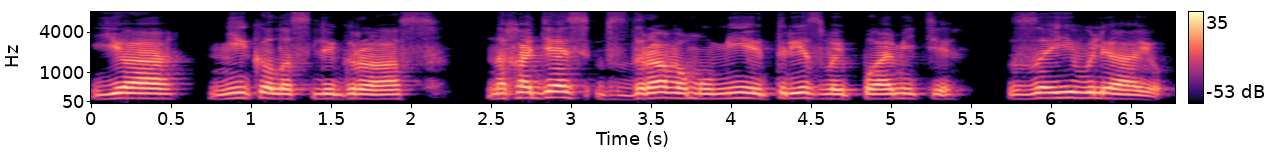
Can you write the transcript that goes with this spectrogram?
Я, Николас Леграсс, находясь в здравом уме и трезвой памяти, заявляю,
